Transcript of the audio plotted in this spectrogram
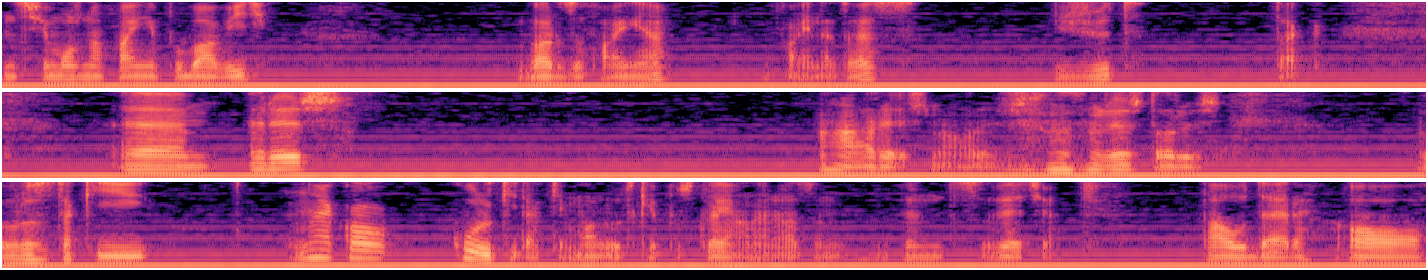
Więc się można fajnie pobawić bardzo fajnie. Fajne to jest. Żyd. Tak. Ryż. Aha, ryż, no. Ryż, ryż to ryż. Po prostu taki... No jako kulki takie malutkie posklejane razem. Więc wiecie. Powder. O,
